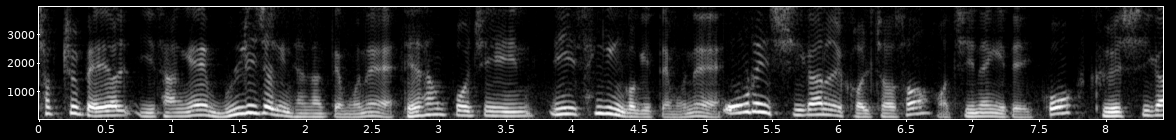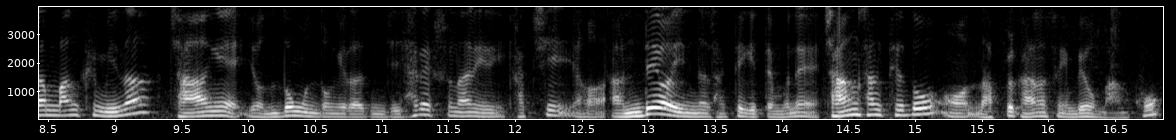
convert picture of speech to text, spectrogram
척추 배열 이상의 물리적인 현상 때문에 대상포진이 생긴 거기 때문에 오랜 시간을 걸쳐서 어, 진행이 돼 있고 그 시간만큼이나 장의 연동 운동이라든지 혈액 순환이 같이 어, 안 되어 있는 상태이기 때문에 장 상태도 어, 나쁠 가능성이 매우 많고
